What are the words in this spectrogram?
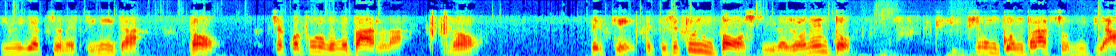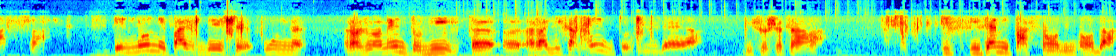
immigrazione è finita? No. C'è qualcuno che ne parla? No. Perché? Perché se tu imposti il ragionamento su un contrasto di piazza e non ne fai invece un ragionamento di eh, eh, radicamento di un'idea, di società, i, i temi passano di moda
